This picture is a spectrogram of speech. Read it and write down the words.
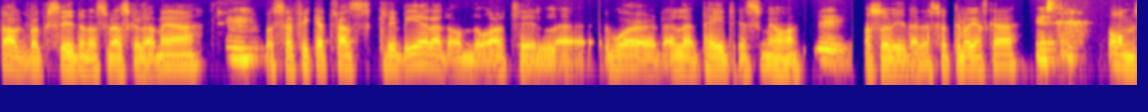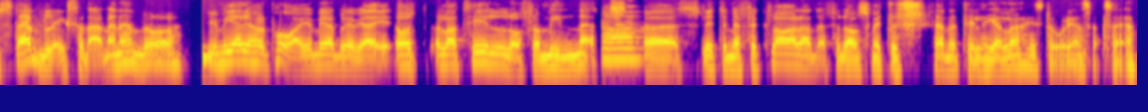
dagbokssidorna som jag skulle ha med. Mm. Och sen fick jag transkribera dem då till uh, Word eller Pages som jag har. Mm. Och så vidare. Så det var ganska Just det omständlig sådär. Men ändå, ju mer jag höll på, ju mer blev jag... Och, och la till då från minnet. Ja. Uh, lite mer förklarande för de som inte känner till hela historien så att säga.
